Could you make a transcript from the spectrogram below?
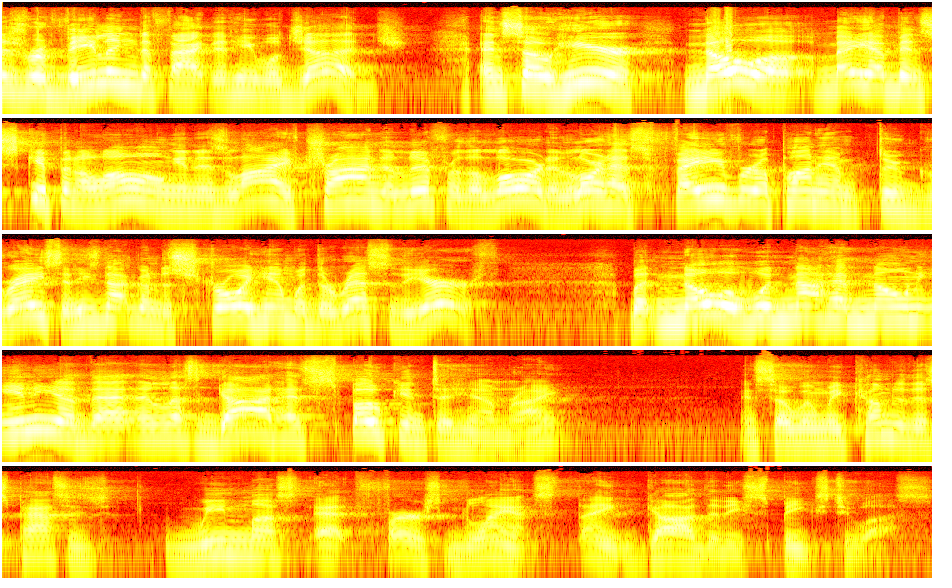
is revealing the fact that he will judge. And so here, Noah may have been skipping along in his life trying to live for the Lord, and the Lord has favor upon him through grace that he's not going to destroy him with the rest of the earth. But Noah would not have known any of that unless God had spoken to him, right? And so when we come to this passage, we must at first glance thank God that he speaks to us.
